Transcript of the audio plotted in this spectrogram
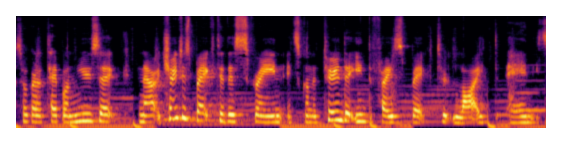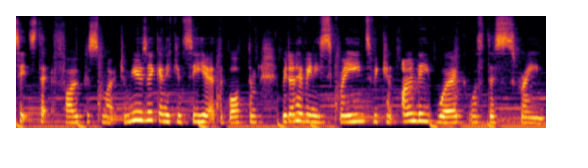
So we're going to tap on music. Now it changes back to this screen. It's going to turn the interface back to light and it sets the focus mode to music. And you can see here at the bottom, we don't have any screens. We can only work with this screen.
